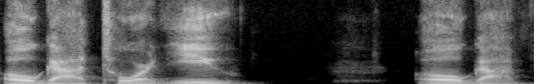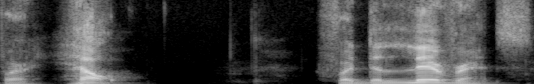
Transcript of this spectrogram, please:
oh God, toward you. Oh God, for help, for deliverance.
